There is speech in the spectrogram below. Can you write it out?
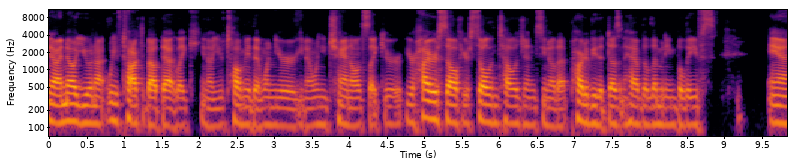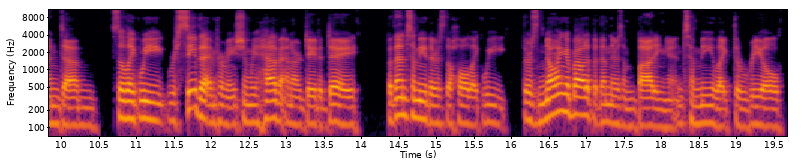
you know, I know you and I we've talked about that. Like, you know, you told me that when you're, you know, when you channel, it's like your your higher self, your soul intelligence, you know, that part of you that doesn't have the limiting beliefs. And um, so like we receive that information, we have it in our day to day. But then to me, there's the whole like we there's knowing about it, but then there's embodying it. And to me, like the real,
